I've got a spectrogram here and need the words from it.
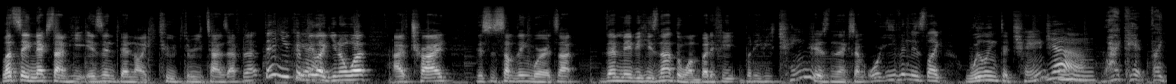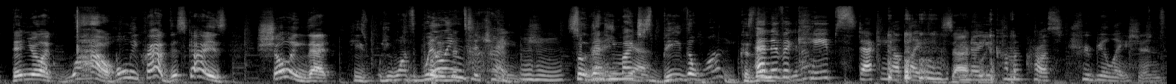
let's say next time he isn't, then like two, three times after that, then you could be like, you know what? I've tried. This is something where it's not. Then maybe he's not the one. But if he, but if he changes the next time, or even is like willing to change, Yeah. Mhm. why can't like? Then you're like, wow, holy crap! This guy is showing that he's he wants to put in the Willing to time. change. So then he might yeah. just be the one. Because And if it keeps stacking up, like you know, you come across tribulations,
